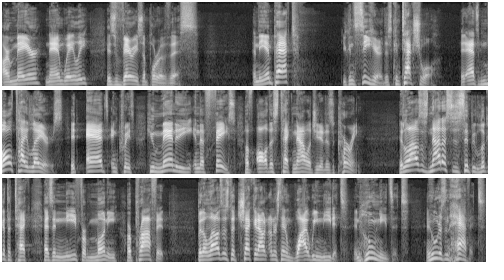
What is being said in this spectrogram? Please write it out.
Our mayor, Nan Whaley, is very supportive of this. And the impact, you can see here, there's contextual. It adds multi layers. It adds and creates humanity in the face of all this technology that is occurring. It allows us not us to simply look at the tech as a need for money or profit, but allows us to check it out and understand why we need it and who needs it and who doesn't have it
